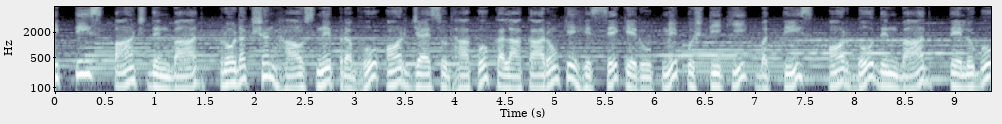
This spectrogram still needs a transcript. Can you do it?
इकतीस पाँच दिन बाद प्रोडक्शन हाउस ने प्रभु और जयसुधा को कलाकारों के हिस्से के रूप में पुष्टि की बत्तीस और दो दिन बाद तेलुगु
